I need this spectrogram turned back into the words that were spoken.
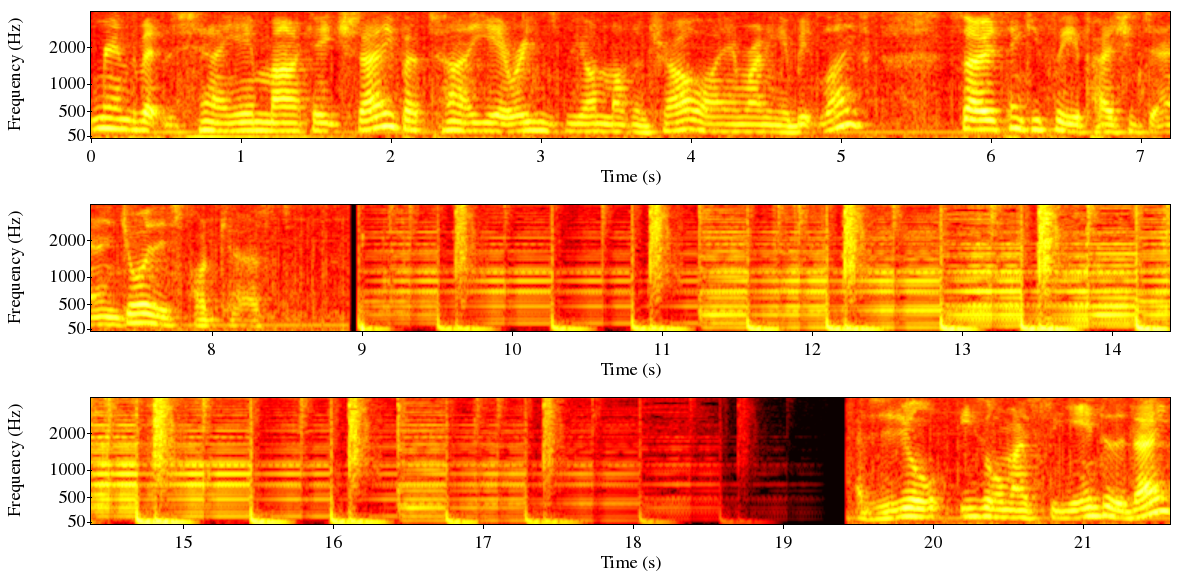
around about the 10 a.m. mark each day, but uh, yeah, reasons beyond my control, I am running a bit late. So, thank you for your patience and enjoy this podcast. Is almost the end of the day,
